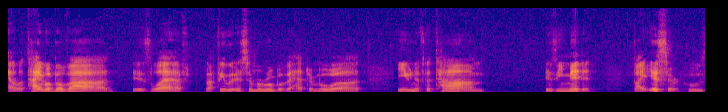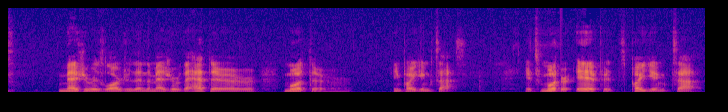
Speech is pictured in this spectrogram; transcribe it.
Elataima Bilvad is left, Vafilu Isser Maruba Veheter Muad, even if the Tam is emitted by Isser, whose measure is larger than the measure of the Heter, Mutter, in Paigim Ktsas. It's Mutter if it's Paigim Ktsas.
